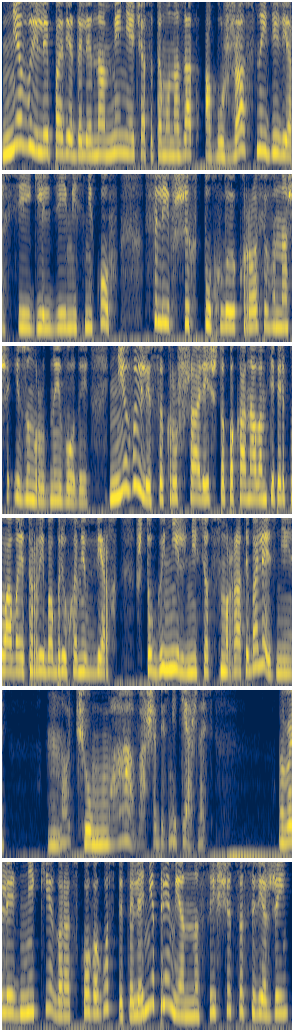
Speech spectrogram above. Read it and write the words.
«Не вы ли поведали нам менее часа тому назад об ужасной диверсии гильдии мясников, сливших тухлую кровь в наши изумрудные воды? Не вы ли сокрушались, что по каналам теперь плавает рыба брюхами вверх, что гниль несет смрад и болезни?» «Но чума, ваша безмятежность!» В леднике городского госпиталя непременно сыщется свежий,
